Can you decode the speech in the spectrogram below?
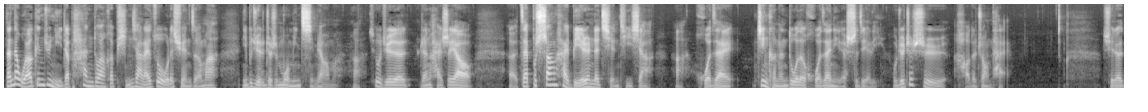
难道我要根据你的判断和评价来做我的选择吗？你不觉得这是莫名其妙吗？啊，所以我觉得人还是要，呃，在不伤害别人的前提下啊，活在尽可能多的活在你的世界里。我觉得这是好的状态。学的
